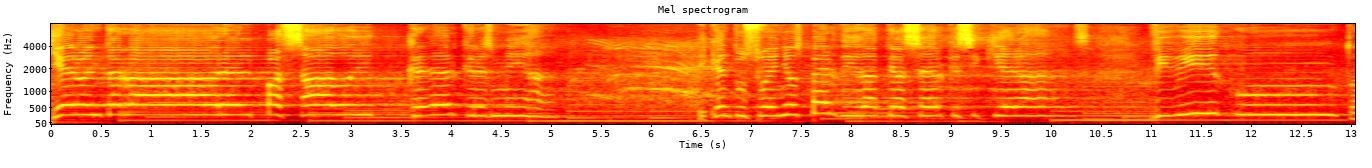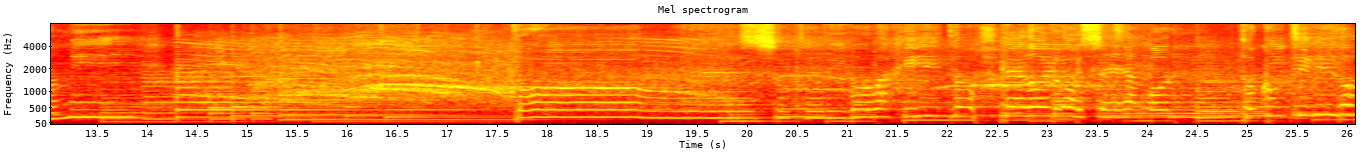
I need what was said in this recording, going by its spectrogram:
Quiero enterrar el pasado y creer que eres mía. Y que en tus sueños perdida te acerques si quieras vivir junto a mí. Por eso te digo bajito que doy lo que sea por contigo.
